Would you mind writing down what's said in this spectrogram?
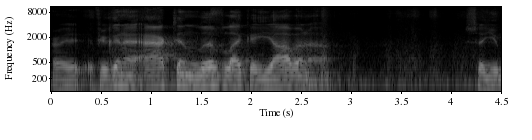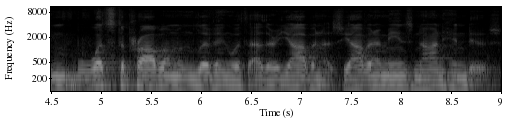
Right? If you're going to act and live like a Yavana, so you, what's the problem in living with other Yavanas? Yavana means non-Hindus.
